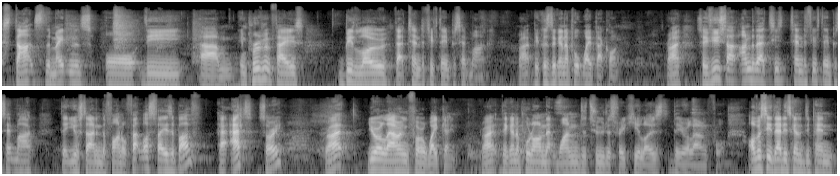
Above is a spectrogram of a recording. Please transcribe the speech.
starts the maintenance or the um, improvement phase below that 10 to 15% mark, right? Because they're going to put weight back on, right? So if you start under that 10 to 15% mark, that you're starting the final fat loss phase above, uh, at, sorry, right? You're allowing for a weight gain, right? They're going to put on that one to two to three kilos that you're allowing for. Obviously, that is going to depend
